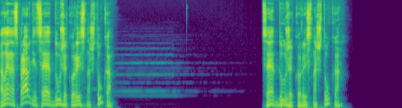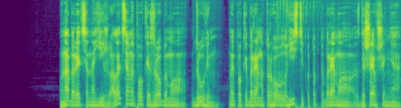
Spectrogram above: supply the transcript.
але насправді це дуже корисна штука. Це дуже корисна штука. вона береться на їжу. Але це ми поки зробимо другим. Ми поки беремо торгову логістику, тобто беремо здешевшення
